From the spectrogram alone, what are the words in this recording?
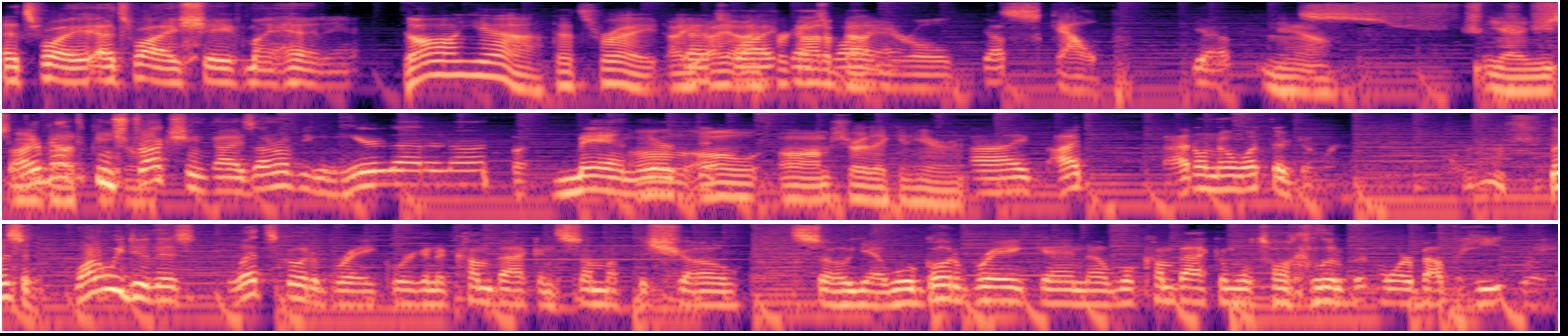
that's why that's why I shave my head. Oh yeah, that's right. I, That's I, why- I forgot about your old Yep. scalp. Yep. Yeah. Yeah, you- Sorry you about the construction, guys. I don't know if you can hear that or not, but man, they're, Oh, oh, oh, I'm sure they can hear it. I, I, I don't know what they're doing. Listen, why don't we do this? Let's go to break. We're going to come back and sum up the show. So, yeah, we'll go to break and uh, we'll come back and we'll talk a little bit more about the heat wave.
